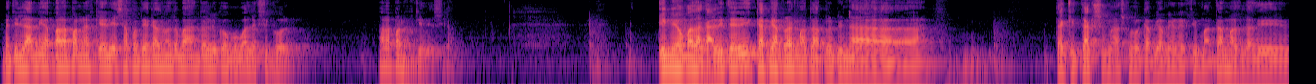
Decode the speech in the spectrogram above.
με τη Λαμία παραπάνω ευκαιρίες από ό,τι έκανε με τον Πανατολικό που βάλε 6 γκολ. Παραπάνω ευκαιρίες είχαμε. Είναι η ομάδα καλύτερη. Κάποια πράγματα πρέπει να τα κοιτάξουμε, ας πούμε, κάποια μειονεκτήματά μας, δηλαδή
